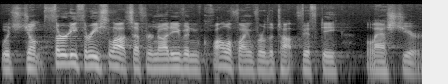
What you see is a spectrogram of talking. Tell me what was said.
which jumped 33 slots after not even qualifying for the top 50 last year.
